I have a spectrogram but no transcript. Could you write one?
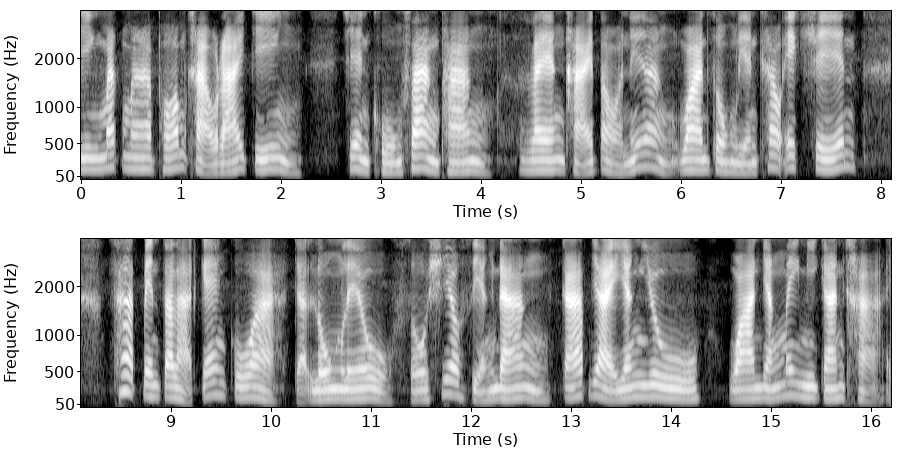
จริงมักมาพร้อมข่าวร้ายจริง เช่นโครงสร้างพัง แรงขายต่อเนื่อง วานส่งเหรียญเข้า Exchange ถ้าเป็นตลาดแกล้งกลัว จะลงเร็ว โซเชียลเสียงดัง กราฟใหญ่ยังอยู่ วานยังไม่มีการขาย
